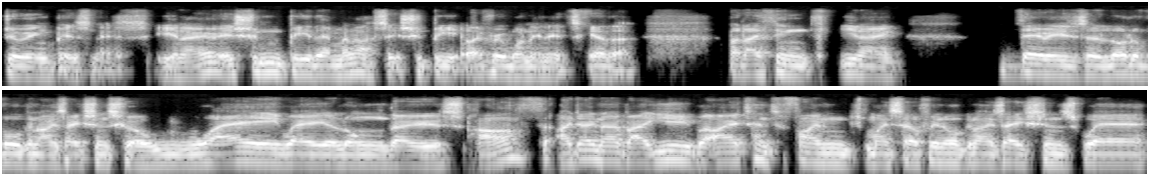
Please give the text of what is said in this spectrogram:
doing business you know? It shouldn't be them and us it should be everyone in it together. But i think you know there is a lot of organizations who are way way along those paths i don't know about you but i tend to find myself in organizations where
